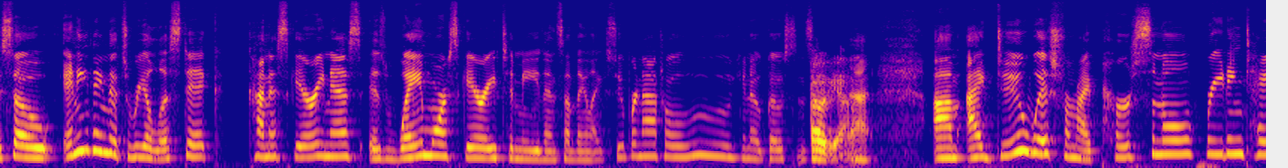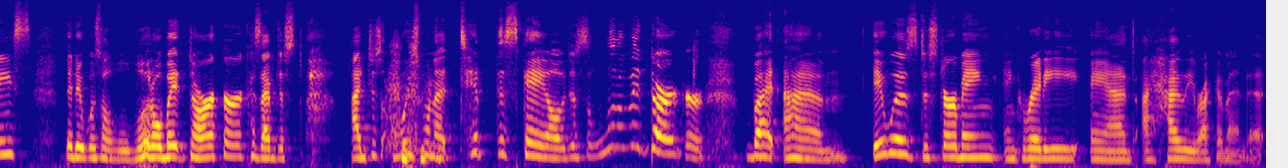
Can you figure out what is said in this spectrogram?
So anything that's realistic kind of scariness is way more scary to me than something like supernatural, ooh, you know, ghosts and stuff oh, yeah. like that. Um, I do wish for my personal reading taste that it was a little bit darker because I've just, I just always want to tip the scale just a little bit darker. But um, it was disturbing and gritty, and I highly recommend it.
